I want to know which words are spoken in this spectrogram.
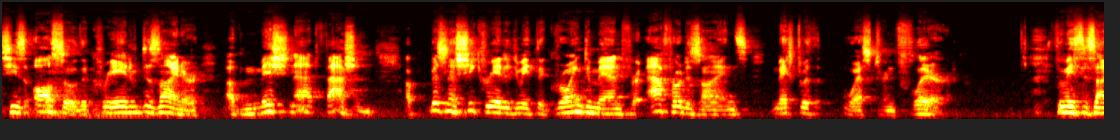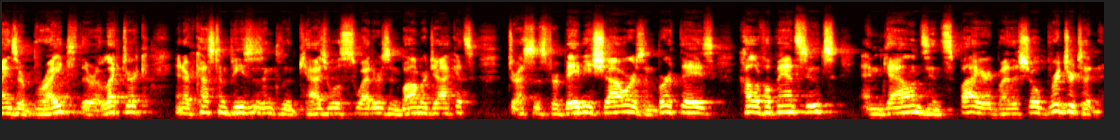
she's also the creative designer of Mishnat Fashion, a business she created to meet the growing demand for Afro designs mixed with Western flair. Fumi's designs are bright, they're electric, and her custom pieces include casual sweaters and bomber jackets, dresses for baby showers and birthdays, colorful pantsuits, and gowns inspired by the show Bridgerton.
